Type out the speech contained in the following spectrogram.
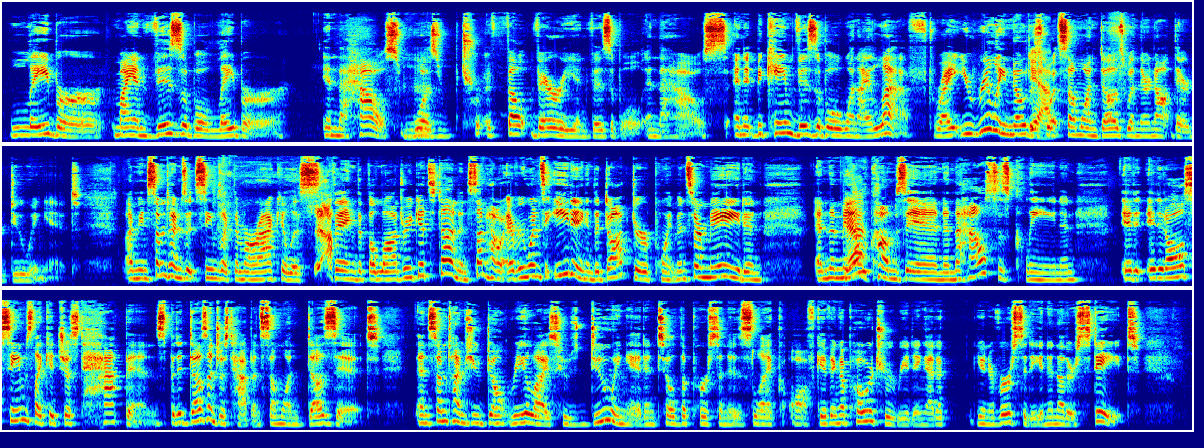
labor, my invisible labor in the house mm-hmm. was tr- felt very invisible in the house and it became visible when i left right you really notice Yeah. what someone does when they're not there doing it i mean sometimes it seems like the miraculous thing that the laundry gets done and somehow everyone's eating and the doctor appointments are made and and the mail Yeah. comes in and the house is clean and it, it it all seems like it just happens but it doesn't just happen someone does it and sometimes you don't realize who's doing it until the person is like off giving a poetry reading at a university in another state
